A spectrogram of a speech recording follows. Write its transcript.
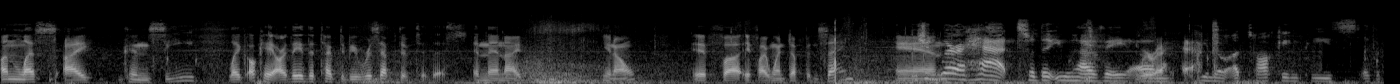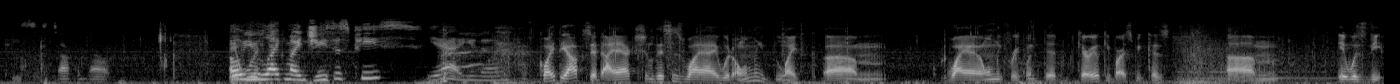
unless I can see like, okay, are they the type to be receptive to this? And then I, you know, if uh, if I went up and sang, and You should wear a hat so that you have a, um, a you know, a talking piece, like a piece to talk about. It Oh, you like my Jesus piece? Yeah, you know. quite the opposite. I actually this is why I would only like um, why I only frequented karaoke bars because um, it was the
